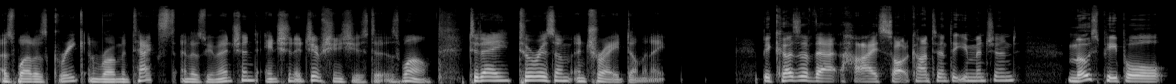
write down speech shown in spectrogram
as well as Greek and Roman texts, and as we mentioned, ancient Egyptians used it as well. Today, tourism and trade dominate. Because of that high salt content that you mentioned, most people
